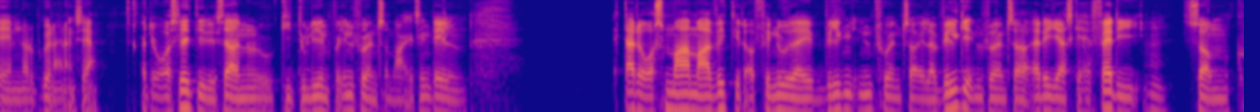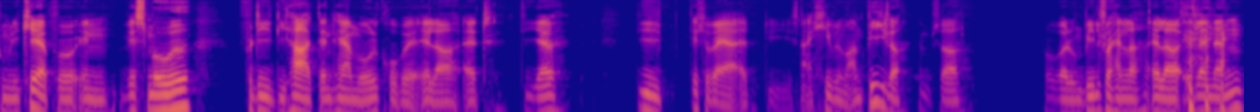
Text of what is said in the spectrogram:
øhm, når du begynder at annoncere. Og det er også vigtigt, især nu gik du lige ind på influencer marketing-delen, der er det også meget, meget vigtigt at finde ud af, hvilken influencer eller hvilke influencer er det, jeg skal have fat i, mm. som kommunikerer på en vis måde, fordi de har den her målgruppe, eller at de er, de, det kan være, at de snakker helt vildt meget om biler, så håber du en bilforhandler, eller et eller andet,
